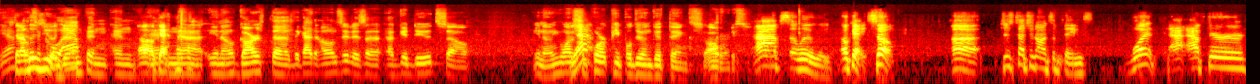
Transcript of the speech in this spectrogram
Yeah, Did I it's lose a you cool again? app, and and, Oh, okay. and uh, you know Garth, the the guy that owns it, is a, a good dude. So, you know, you want to Yeah. support people doing good things always. Absolutely. Okay, so uh just touching on some things. What after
